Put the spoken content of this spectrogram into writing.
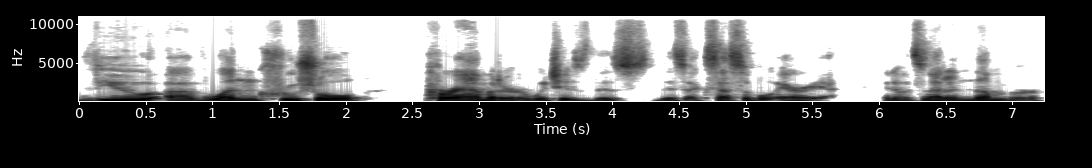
view of one crucial parameter, which is this, this accessible area. You know, it's not a number,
